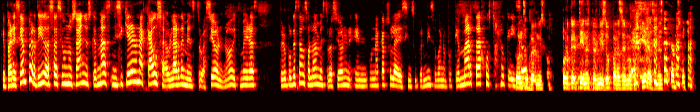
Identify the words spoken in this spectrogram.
que parecían perdidas hace unos años, que es más, ni siquiera era una causa hablar de menstruación, ¿no? Y tú me dirás, pero ¿por qué estamos hablando de menstruación en una cápsula de sin su permiso? Bueno, porque Marta justo lo que hizo... Con su permiso, porque tienes permiso para hacer lo que quieras en esta cápsula.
